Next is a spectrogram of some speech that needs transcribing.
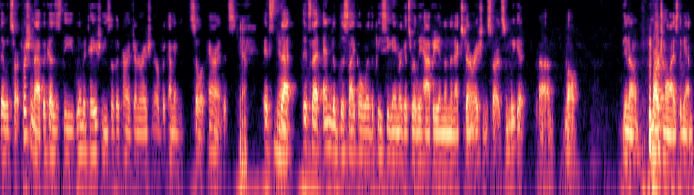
they would start pushing that because the limitations of the current generation are becoming so apparent. It's Yeah. it's Yeah. that it's that end of the cycle where the PC gamer gets really happy and then the next generation starts and we get uh, well, you know, marginalized again.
